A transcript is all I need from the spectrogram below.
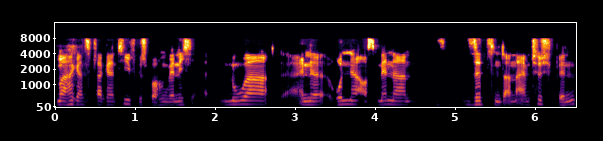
mal ganz plakativ gesprochen, wenn ich nur eine Runde aus Männern sitzend an einem Tisch bin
